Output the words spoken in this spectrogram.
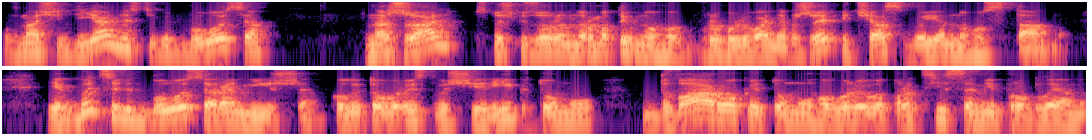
в нашій діяльності, відбулося. На жаль, з точки зору нормативного врегулювання, вже під час воєнного стану. Якби це відбулося раніше, коли товариство ще рік тому, два роки тому говорило про ці самі проблеми,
